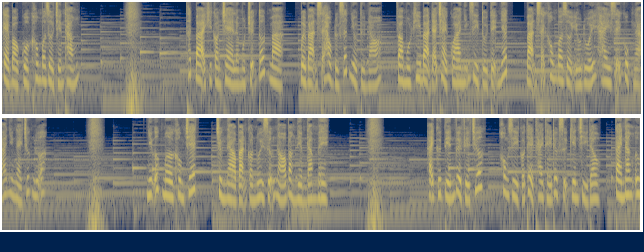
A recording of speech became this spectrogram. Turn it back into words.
kẻ bỏ cuộc không bao giờ chiến thắng. Thất bại khi còn trẻ là một chuyện tốt mà, bởi bạn sẽ học được rất nhiều từ nó và một khi bạn đã trải qua những gì tồi tệ nhất, bạn sẽ không bao giờ yếu đuối hay dễ gục ngã như ngày trước nữa. Những ước mơ không chết, chừng nào bạn còn nuôi dưỡng nó bằng niềm đam mê. Hãy cứ tiến về phía trước, không gì có thể thay thế được sự kiên trì đâu. Tài năng ư,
